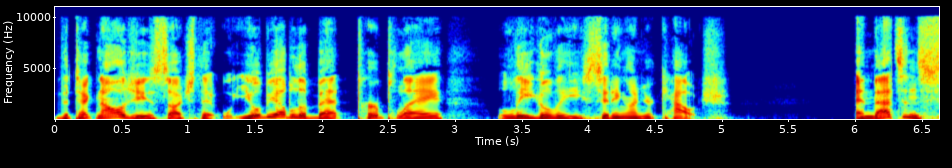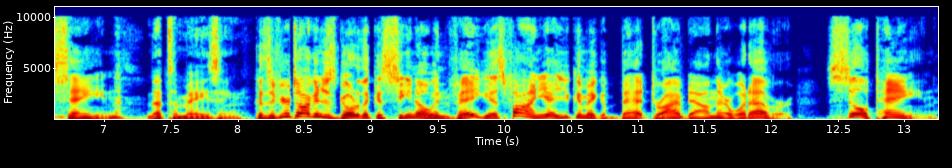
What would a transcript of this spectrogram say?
the technology is such that you'll be able to bet per play legally sitting on your couch. And that's insane. That's amazing. Because if you're talking just go to the casino in Vegas, fine, yeah, you can make a bet, drive down there, whatever. Still a pain.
